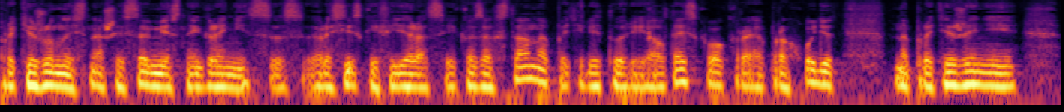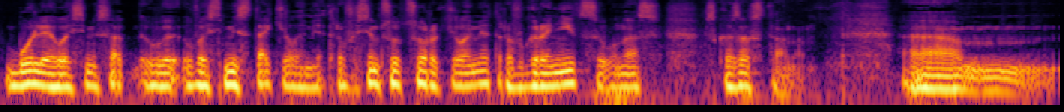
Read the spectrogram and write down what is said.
протяженность нашей совместной границы с Российской Федерацией и Казахстана по территории Алтайского края проходит на протяжении более 800, 800 километров, 840 километров границы у нас с Казахстаном. Эм,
